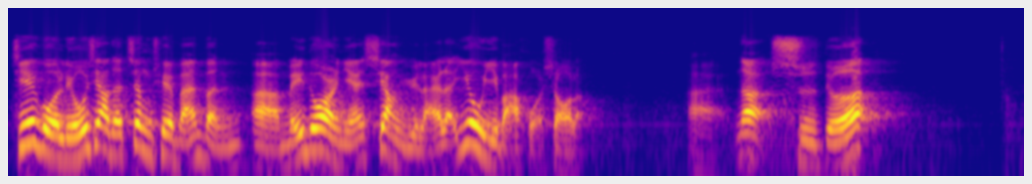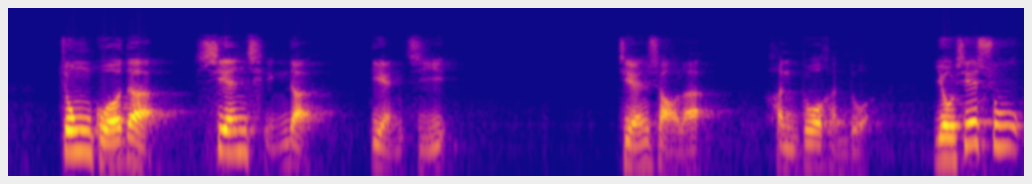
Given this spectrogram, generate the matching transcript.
结果留下的正确版本啊，没多少年，项羽来了，又一把火烧了，哎，那使得中国的先秦的典籍减少了很多很多。有些书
